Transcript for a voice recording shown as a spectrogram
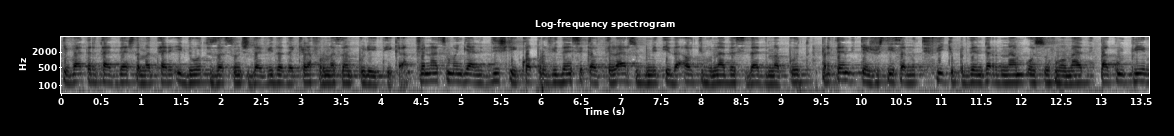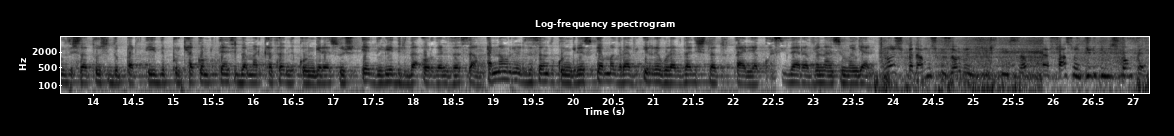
que vai tratar desta matéria e de outros assuntos da vida daquela formação política. Venâncio Mangani diz que com a providência cautelar submetida ao Tribunal da cidade de Maputo, pretende que a Justiça notifique o presidente Renam Ossuf Mamadi para cumprir os estatutos do partido, porque a competência da marcação de congressos é do líder da organização. A não realização do congresso é uma grave irregularidade estatutária, considera Venâncio Mangani. Nós esperamos que os órgãos de justiça uh, façam aquilo que lhes compete.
